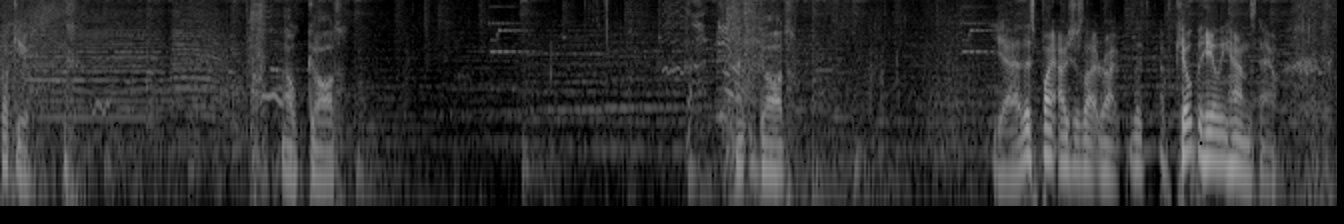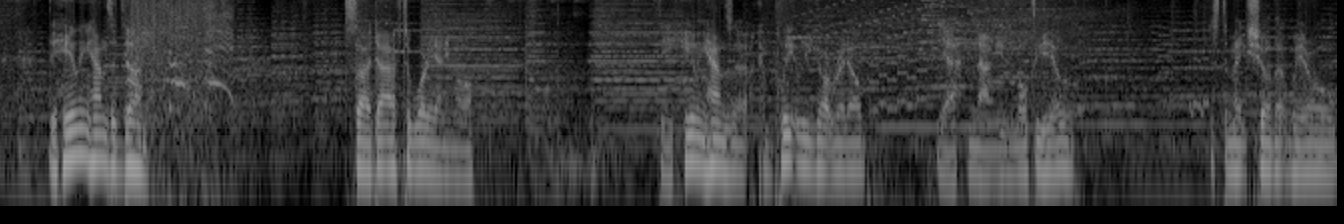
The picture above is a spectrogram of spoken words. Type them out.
Fuck you. Oh god. Thank God. Yeah, at this point I was just like, right, I've killed the healing hands now. the healing hands are done. So I don't have to worry anymore. The healing hands are completely got rid of. Yeah, now I'm using multi-heal. Just to make sure that we're all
